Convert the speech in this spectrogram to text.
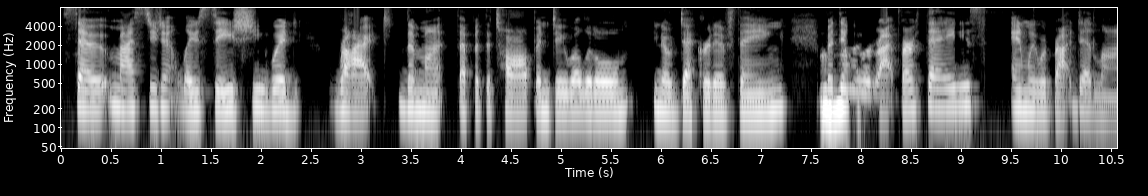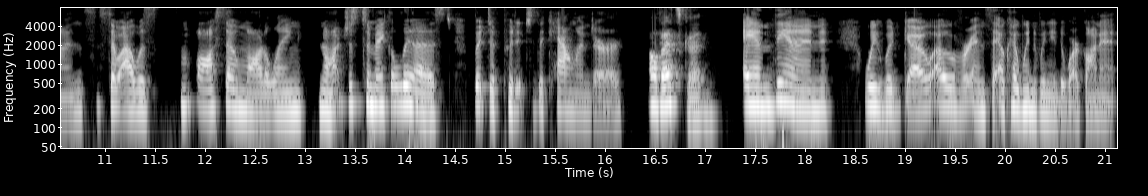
So my student Lucy, she would write the month up at the top and do a little, you know, decorative thing. Mm-hmm. But then we would write birthdays and we would write deadlines. So I was also modeling not just to make a list, but to put it to the calendar. Oh, that's good. And then we would go over and say, okay, when do we need to work on it?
